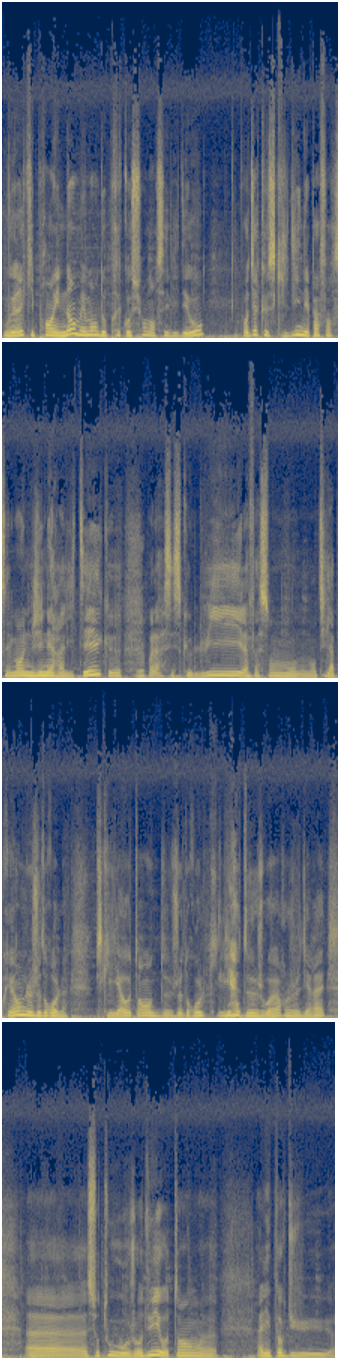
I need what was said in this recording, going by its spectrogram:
vous verrez qu'il prend énormément de précautions dans ses vidéos pour dire que ce qu'il dit n'est pas forcément une généralité, que voilà, c'est ce que lui, la façon dont il appréhende le jeu de rôle. Puisqu'il y a autant de jeux de rôle qu'il y a de joueurs, je dirais. Euh, surtout aujourd'hui, autant euh, à l'époque du... euh,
